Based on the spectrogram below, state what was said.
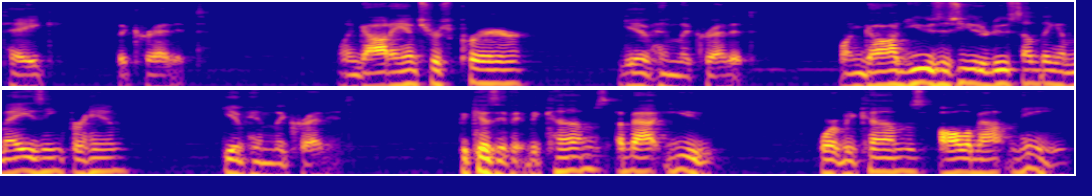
take the credit. When God answers prayer, give Him the credit. When God uses you to do something amazing for Him, give Him the credit. Because if it becomes about you, or it becomes all about me,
